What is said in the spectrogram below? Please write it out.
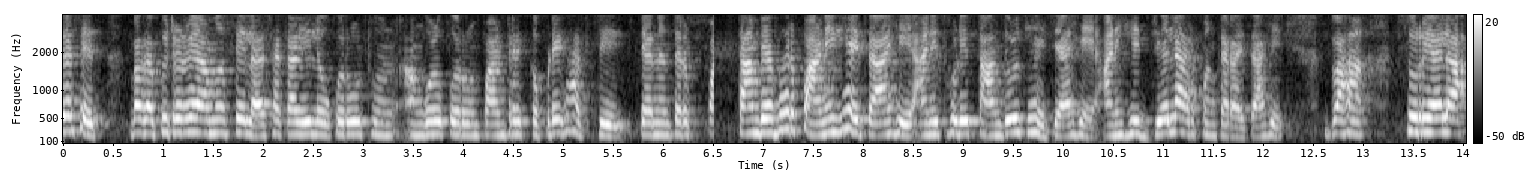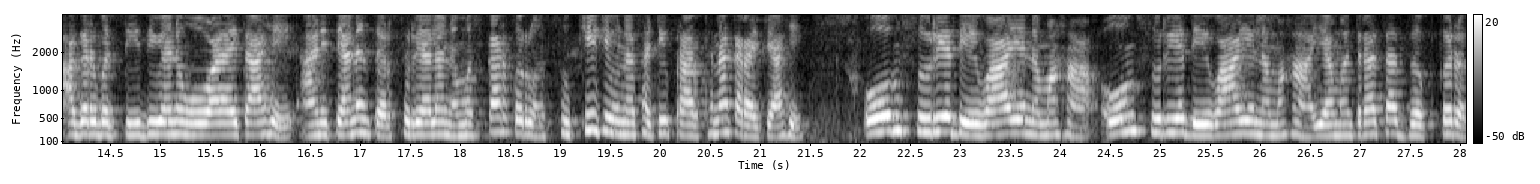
तसेच बघा पिटोरी अमावस्येला सकाळी लवकर उठून आंघोळ करून पांढरे कपडे घातले त्यानंतर तांब्याभर पाणी घ्यायचं आहे आणि थोडे तांदूळ घ्यायचे आहे आणि हे जल अर्पण करायचं आहे. पहा सूर्याला अगरबत्ती दिव्यानं ओवाळायचं आहे आणि त्यानंतर सूर्याला नमस्कार करून सुखी जीवनासाठी प्रार्थना करायची आहे. ओम सूर्यदेवाय नमहा ओम सूर्यदेवाय नमहा या मंत्राचा जप करत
